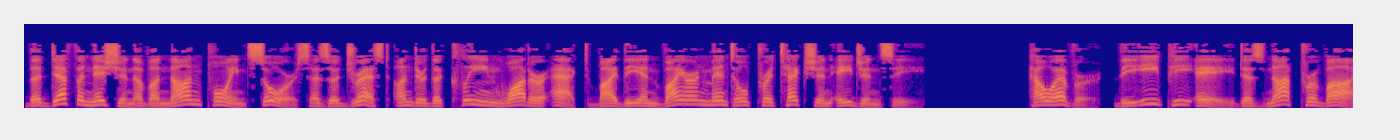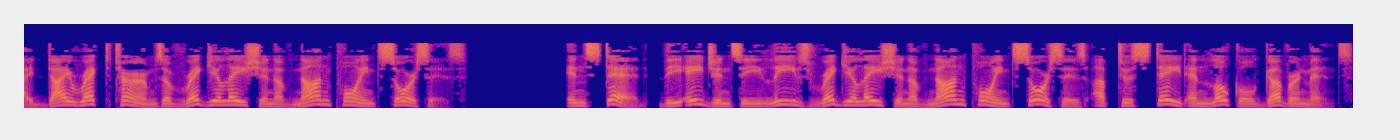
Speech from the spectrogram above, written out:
The definition of a non-point source is addressed under the Clean Water Act by the Environmental Protection Agency. However, the EPA does not provide direct terms of regulation of non-point sources. Instead, the agency leaves regulation of non-point sources up to state and local governments.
